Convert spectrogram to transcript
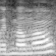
With Momo.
